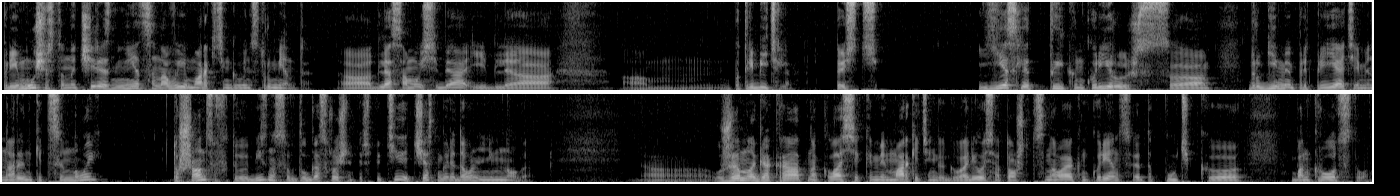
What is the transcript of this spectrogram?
преимущественно через неценовые маркетинговые инструменты а, для самой себя и для потребителя. То есть, если ты конкурируешь с другими предприятиями на рынке ценой, то шансов у твоего бизнеса в долгосрочной перспективе, честно говоря, довольно немного. А, уже многократно классиками маркетинга говорилось о том, что ценовая конкуренция – это путь к банкротству.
